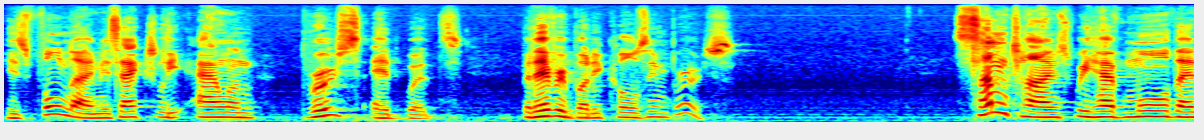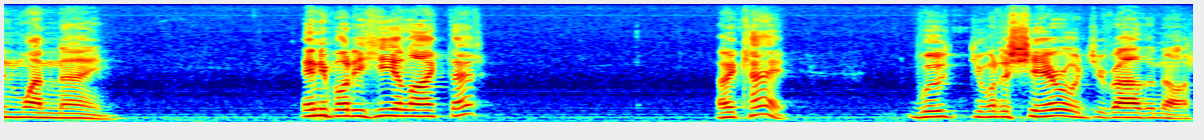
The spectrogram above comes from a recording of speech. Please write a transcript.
his full name, is actually Alan Bruce Edwards, but everybody calls him Bruce. Sometimes we have more than one name. Anybody here like that? Okay. Will, do you want to share or would you rather not?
